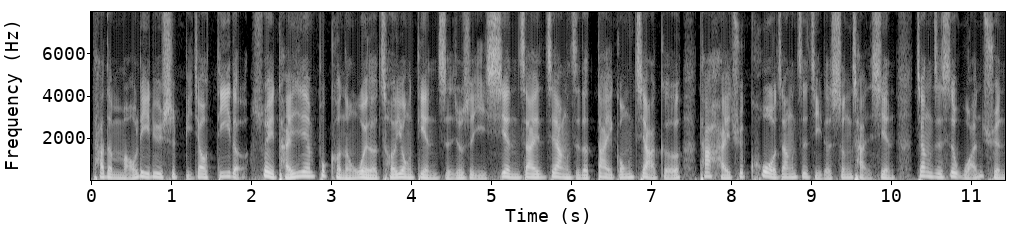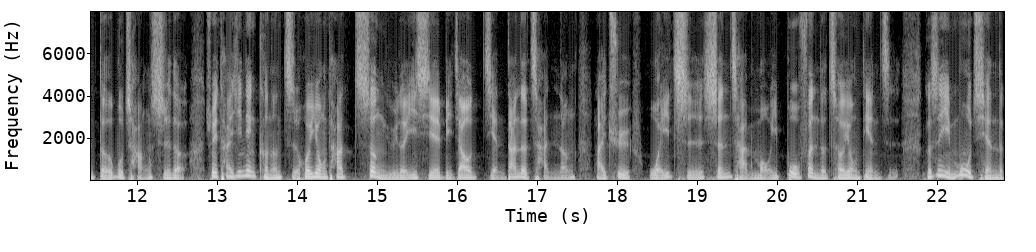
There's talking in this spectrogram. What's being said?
它的毛利率是比较低的。所以台积电不可能为了车用电子，就是以现在在这样子的代工价格，他还去扩张自己的生产线，这样子是完全得不偿失的。所以台积电可能只会用它剩余的一些比较简单的产能来去维持生产某一部分的车用电子。可是以目前的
